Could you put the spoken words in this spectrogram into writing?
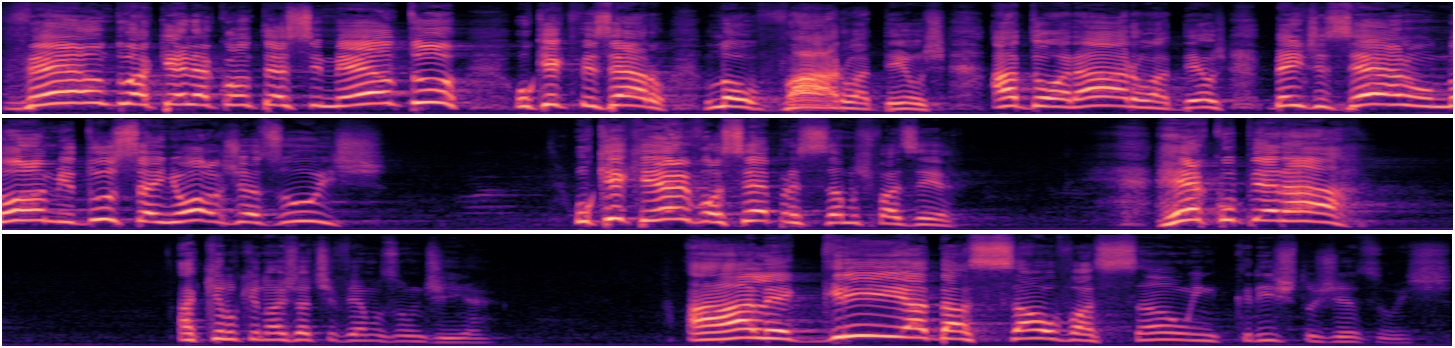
vendo aquele acontecimento, o que, que fizeram? Louvaram a Deus, adoraram a Deus, bendizeram o nome do Senhor Jesus. O que, que eu e você precisamos fazer? Recuperar aquilo que nós já tivemos um dia a alegria da salvação em Cristo Jesus.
